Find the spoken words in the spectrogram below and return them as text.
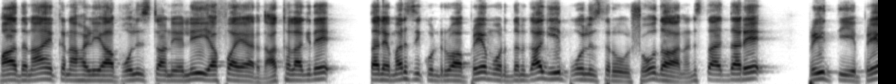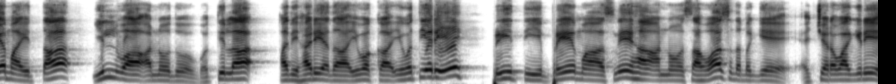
ಮಾದನಾಯಕನಹಳ್ಳಿಯ ಪೊಲೀಸ್ ಠಾಣೆಯಲ್ಲಿ ಎಫ್ಐಆರ್ ದಾಖಲಾಗಿದೆ. ತಲೆ ಮರೆಸಿಕೊಂಡಿರುವ ಪ್ರೇಮ್ ವರ್ಧನ್ಗಾಗಿ ಪೊಲೀಸರು ಶೋಧ ನಡೆಸ್ತಾ ಇದ್ದಾರೆ. ಪ್ರೀತಿ, ಪ್ರೇಮ ಇತ್ತ ಇಲ್ವಾ ಅನ್ನೋದು ಗೊತ್ತಿಲ್ಲ. ಹದಿಹರಿಯದ ಯುವಕ, ಯುವತಿಯರೇ, ಪ್ರೀತಿ, ಪ್ರೇಮ, ಸ್ನೇಹ ಅನ್ನೋ ಸಹವಾಸದ ಬಗ್ಗೆ ಎಚ್ಚರವಾಗಿರಿ.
